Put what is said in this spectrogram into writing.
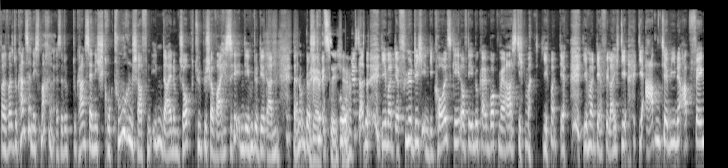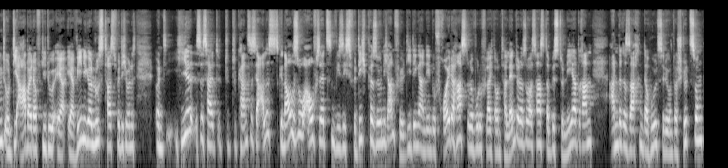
weil du kannst ja nichts machen. Also du, du kannst ja nicht Strukturen schaffen in deinem Job typischerweise, indem du dir dann dann unterstützt witzig, ja. Also jemand, der für dich in die Calls geht, auf den du keinen Bock mehr hast, jemand, jemand, der, jemand, der vielleicht die, die Abendtermine abfängt und die Arbeit, auf die du eher, eher weniger Lust hast für dich. Und, und hier ist es halt, du, du kannst es ja alles genauso aufsetzen, wie sich's für dich persönlich anfühlt. Die Dinge, an denen du Freude hast oder wo du vielleicht auch ein Talent oder sowas hast, da bist du näher dran. Andere Sachen, da holst du dir Unterstützung.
